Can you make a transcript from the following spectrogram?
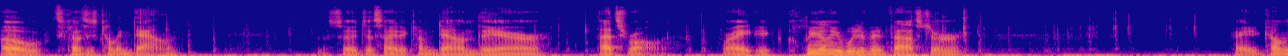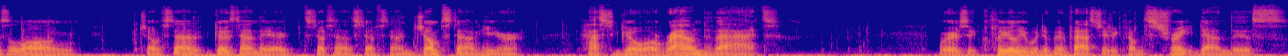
Oh, it's because it's coming down. So it decided to come down there. That's wrong right? It clearly would have been faster. Right, it comes along, jumps down, goes down there, steps down, steps down, jumps down here, has to go around that, whereas it clearly would have been faster to come straight down this,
